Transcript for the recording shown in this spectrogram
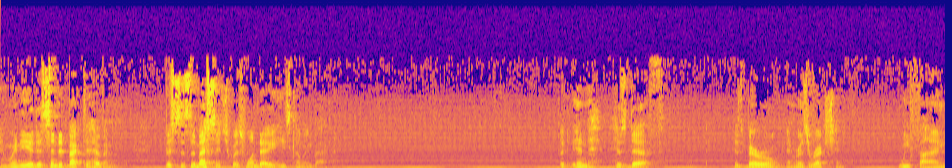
And when he had ascended back to heaven, this is the message was one day he's coming back. But in his death, his burial and resurrection, we find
